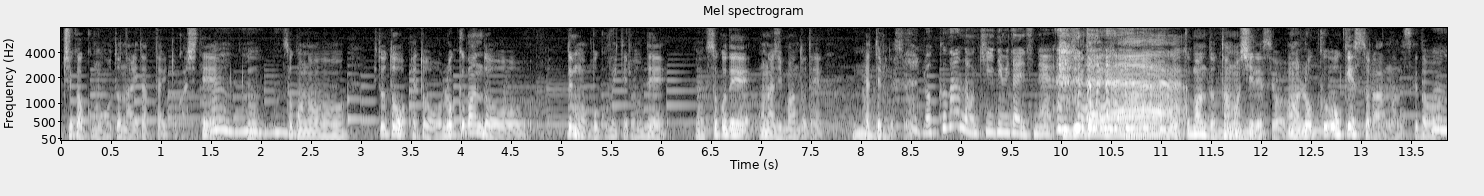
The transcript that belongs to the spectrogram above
中学もお隣だったりとかして、うんうんうんうん。そこの人と、えっと、ロックバンドでも僕吹いてるので、うんそこで同じバンドでやってるんですよ。ロックバンドも聞いてみたいですね。聞いてみたいはい ロッねクバンド楽しいですよ、まあ、ロックオーケストラなんですけど、うんう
